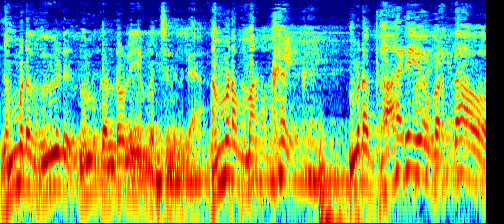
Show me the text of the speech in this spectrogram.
നമ്മുടെ വീട് നമ്മൾ കൺട്രോൾ ചെയ്യാൻ പറ്റുന്നില്ല. നമ്മുടെ മക്കൾ നമ്മുടെ ഭാര്യയോ ഭർത്താവോ.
